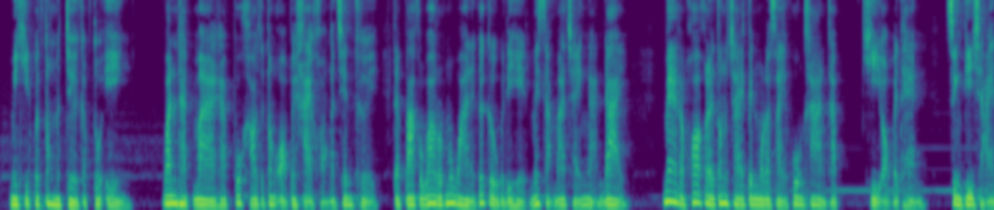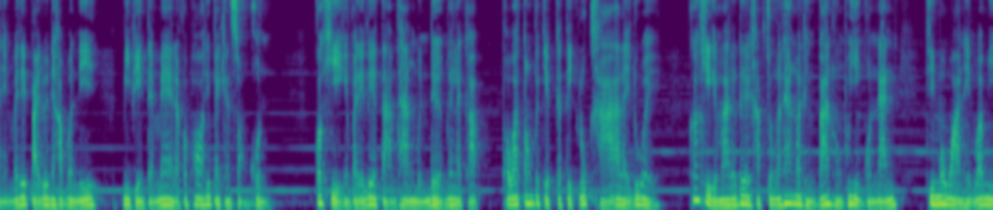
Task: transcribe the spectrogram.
ๆ ไม่คิดว่าต้องมาเจอกับตัวเอง วันถัดมาครับพวกเขาจะต้องออกไปขายของกันเช่นเคย แต่ปรากฏว่ารถเมื่อวานเนี่ยก็เกิดอุบัติเหตุไม่สามารถใช้งานได้ แม่กับพ่อก็เลยต้องใช้เป็นมอเตอร์ไซค์พ่วงข้างครับขี่ออกไปแทน ซึ่งพี่ชายเนี่ยไม่ได้ไปด้วยนะครับ วันนี้มีเพียงแต่แม่แล้วก็พ่อที่ไปกันสองคน ก็ขี่กันไปเรื่อยๆตามทางเหมือนเดิมนั่นแหละครับเพราะว่าต้องไปเก็บกระติกลูกค้าอะไรด้วย ก็ขี่กันมาเรื่อยๆครับจนกระทั่งมาถึงบ้านของผู้หญิงคนนั้น ที่เมื่อวานเห็นว่ามี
